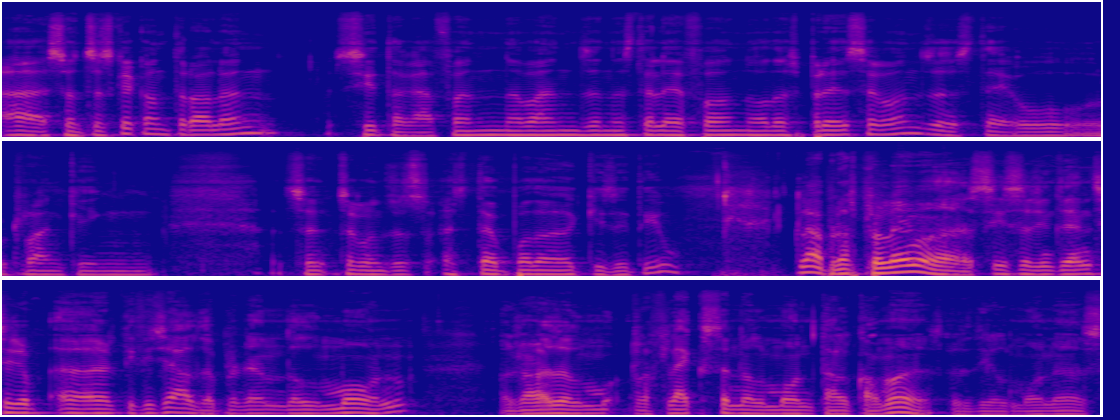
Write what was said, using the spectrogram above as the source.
eh, són les que controlen si t'agafen abans en el telèfon o després segons el teu rànquing, se- segons el, teu poder adquisitiu. Clar, però el problema és si les intel·ligències artificials aprenen del món, aleshores el, reflexen el món tal com és. És a dir, el món és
